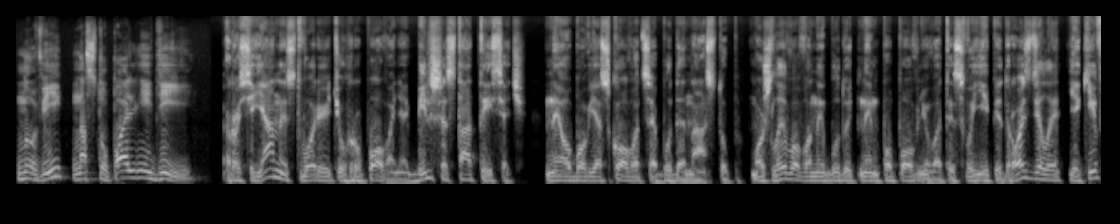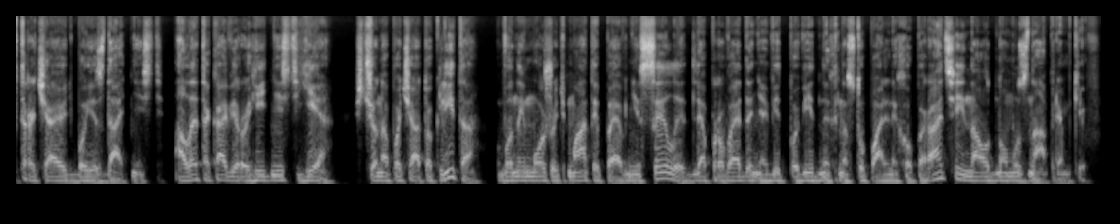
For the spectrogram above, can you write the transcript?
нові наступальні дії. Росіяни створюють угруповання більше ста тисяч. Не обов'язково це буде наступ. Можливо, вони будуть ним поповнювати свої підрозділи, які втрачають боєздатність. Але така вірогідність є, що на початок літа вони можуть мати певні сили для проведення відповідних наступальних операцій на одному з напрямків.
